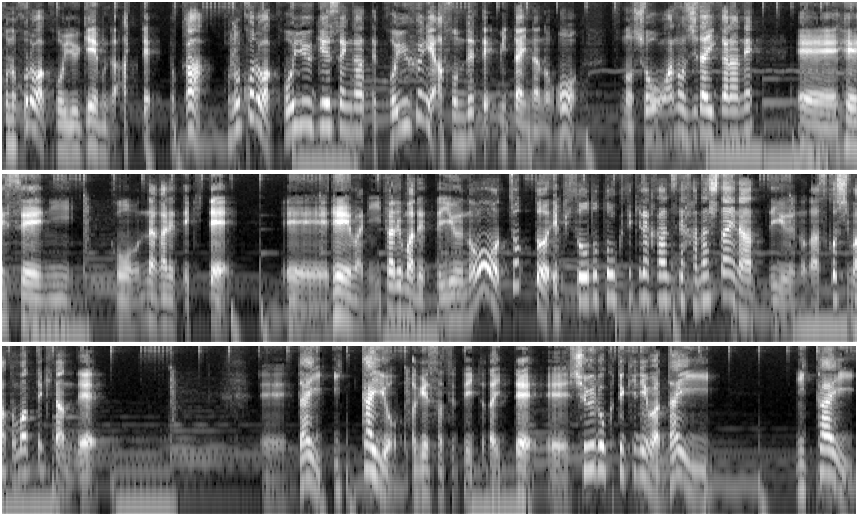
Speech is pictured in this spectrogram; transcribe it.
この頃はこういうゲームがあってとか、この頃はこういうゲーセンがあって、こういう風に遊んでてみたいなのを、その昭和の時代からね、えー、平成にこう流れてきて、えー、令和に至るまでっていうのをちょっとエピソードトーク的な感じで話したいなっていうのが少しまとまってきたんで、えー、第1回を上げさせていただいて、えー、収録的には第2回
